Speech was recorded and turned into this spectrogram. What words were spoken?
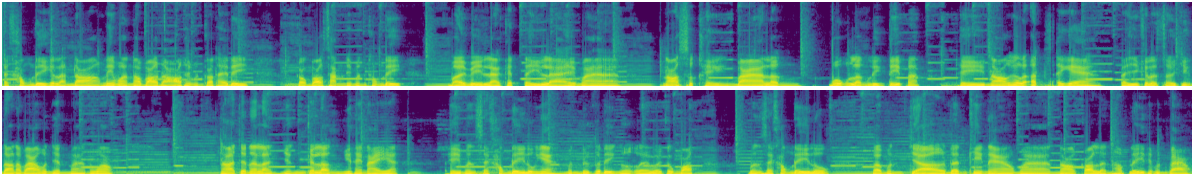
sẽ không đi cái lệnh đó, nếu mà nó báo đỏ thì mình có thể đi. Còn báo xanh thì mình không đi. Bởi vì là cái tỷ lệ mà nó xuất hiện 3 lần 4 lần liên tiếp á, thì nó rất là ít xảy ra. Tại vì cái lịch sử trước đó nó báo mình nhìn mà, đúng không? Nó cho nên là những cái lần như thế này á, thì mình sẽ không đi luôn nha. Mình đừng có đi ngược lại với con boss mình sẽ không đi luôn. Và mình chờ đến khi nào mà nó có lệnh hợp lý thì mình vào.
